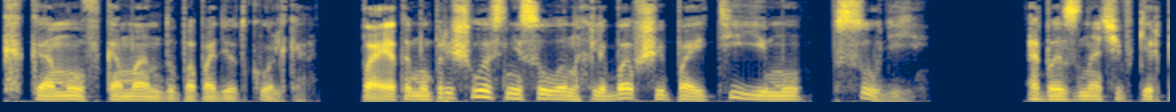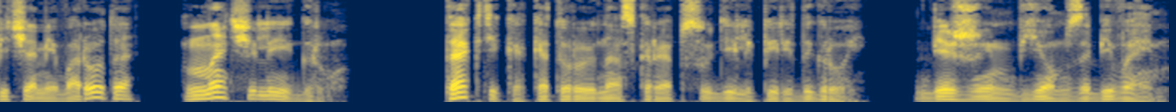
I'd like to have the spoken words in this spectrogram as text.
к кому в команду попадет Колька поэтому пришлось несолоно хлебавший пойти ему в судьи. Обозначив кирпичами ворота, начали игру. Тактика, которую наскоро обсудили перед игрой, бежим, бьем, забиваем,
